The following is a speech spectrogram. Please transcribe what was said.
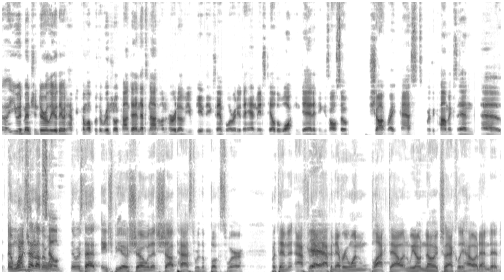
Uh, you had mentioned earlier they would have to come up with original content, and that's not unheard of. You gave the example already of The Handmaid's Tale. The Walking Dead, I think, is also shot right past where the comics end. Uh, and what is that other itself. one there was that hbo show where that shot past where the books were but then after that happened everyone blacked out and we don't know exactly how it ended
